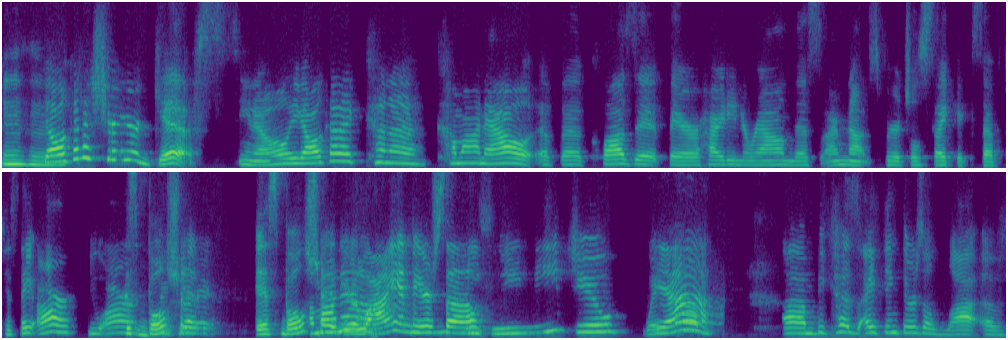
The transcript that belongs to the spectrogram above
Mm-hmm. y'all gotta share your gifts you know? Y'all gotta kind of come on out of the closet there hiding around this i'm not spiritual psychic stuff because they are you are it's bullshit. it's bullshit. you're out. lying to yourself. We, we need you. Wake yeah. up. Um, because I think there's a lot of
